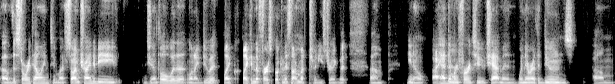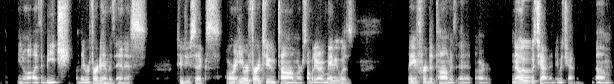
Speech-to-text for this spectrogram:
of the storytelling too much. So I'm trying to be gentle with it when I do it. Like like in the first book, and it's not much of an Easter egg, but um, you know, I had them refer to Chapman when they were at the dunes, um, you know, at the beach. They refer to him as Iniss two two six, or he referred to Tom or somebody, or maybe it was maybe referred to Tom as Iniss, or no, it was Chapman. It was Chapman. Um,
